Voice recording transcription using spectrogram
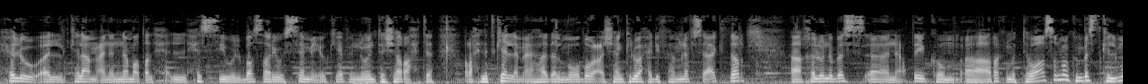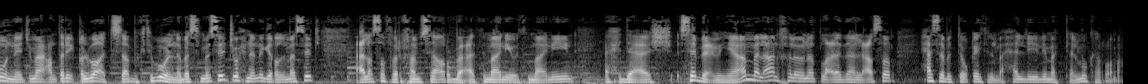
حلو الكلام عن النمط الحسي والبصري والسمعي وكيف إنه أنت شرحته. راح نتكلم عن هذا الموضوع عشان كل واحد يفهم نفسه أكثر. آه خلونا بس آه نعطيكم آه رقم التواصل. ممكن بس تكلمونا يا جماعة عن طريق الواتساب اكتبوا لنا بس message وإحنا نقرأ المسج على صفر خمسة أربعة ثمانية وثمانين أحد سبعمية. أما الآن خلونا نطلع على أذان العصر حسب التوقيت المحلي لمكة المكرمة.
